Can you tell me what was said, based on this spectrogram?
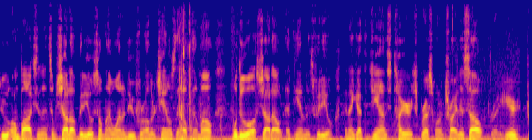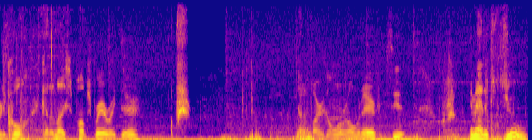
do unboxing and some shout out videos, something I want to do for other channels to help them out. We'll do a shout out at the end of this video. And I got the Gyeon's Tire Express. Want to try this out right here. Pretty cool. Got a nice pump sprayer right there. Got a fire going over there if you can see it. And man, it's June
